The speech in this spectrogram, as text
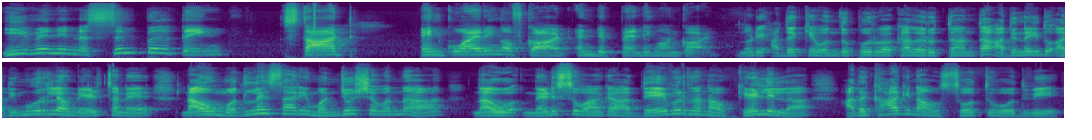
even in a simple thing, start inquiring of God and depending on God ನೋಡಿ ಅದಕ್ಕೆ ಒಂದು ಪೂರ್ವಕಾಲ ವೃತ್ತ ಅಂತ ಹದಿನೈದು ಹದಿಮೂರಲ್ಲಿ ಅವ್ನು ಹೇಳ್ತಾನೆ ನಾವು ಮೊದಲನೇ ಸಾರಿ ಮಂಜೂಷವನ್ನ ನಾವು ನಡೆಸುವಾಗ ದೇವರನ್ನ ನಾವು ಕೇಳಲಿಲ್ಲ ಅದಕ್ಕಾಗಿ ನಾವು ಸೋತು ಹೋದ್ವಿ.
